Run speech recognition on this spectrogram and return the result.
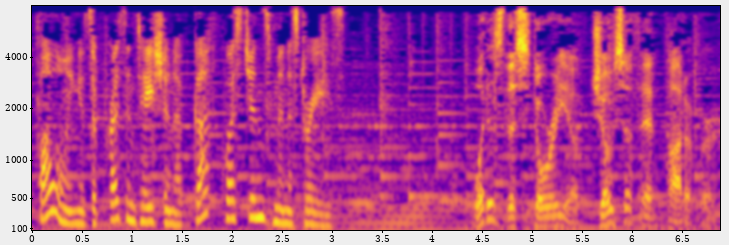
following is a presentation of Got Questions Ministries. What is the story of Joseph and Potiphar?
